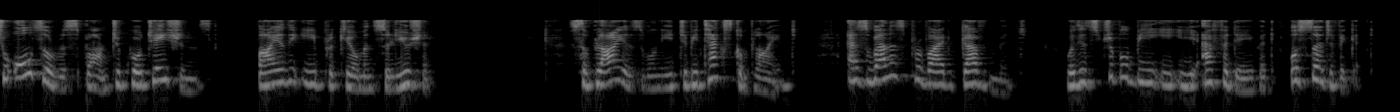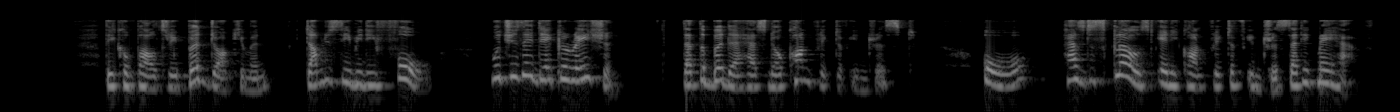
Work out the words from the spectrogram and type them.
to also respond to quotations via the e-procurement solution. Suppliers will need to be tax compliant as well as provide government with its triple BEE affidavit or certificate. The compulsory bid document WCBD4, which is a declaration that the bidder has no conflict of interest or has disclosed any conflict of interest that it may have,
